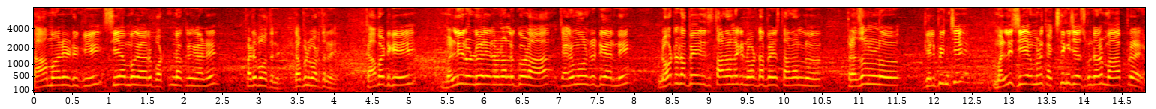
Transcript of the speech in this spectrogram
సామాన్యుడికి సీఎం గారు బొట్టను నొక్కగానే పడిపోతున్నాయి డబ్బులు పడుతున్నాయి. కాబట్టి మళ్ళీ రెండు వేల ఇరవై నాలుగు కూడా జగన్మోహన్ రెడ్డి గారిని నూట డెబ్బై ఐదు స్థానాలకి నూట డెబ్బై ఐదు స్థానాలు ప్రజలను గెలిపించి మళ్ళీ సీఎంను ఖచ్చితంగా చేసుకుంటారని మా అభిప్రాయం.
